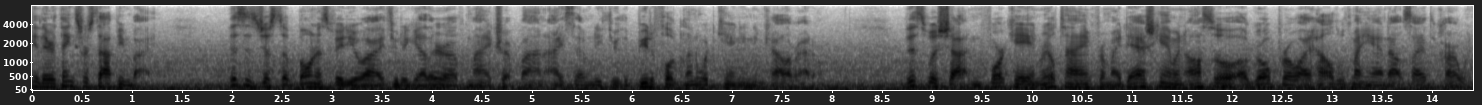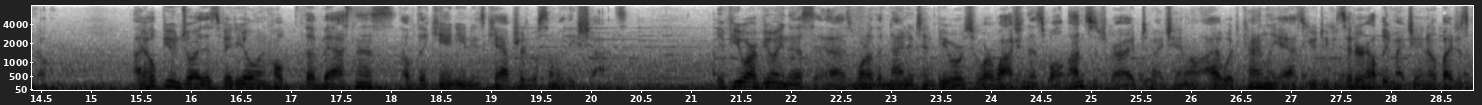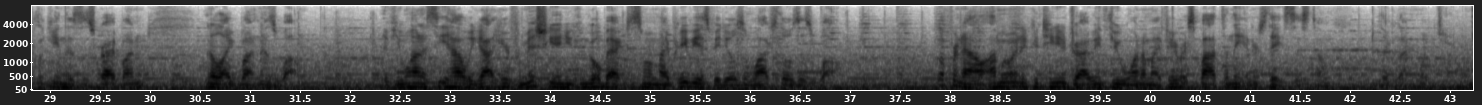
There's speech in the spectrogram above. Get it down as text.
Hey there, thanks for stopping by. This is just a bonus video I threw together of my trip on I-70 through the beautiful Glenwood Canyon in Colorado. This was shot in 4K in real time from my dash cam and also a GoPro I held with my hand outside the car window. I hope you enjoy this video and hope the vastness of the canyon is captured with some of these shots. If you are viewing this as one of the 9 to 10 viewers who are watching this while unsubscribed to my channel, I would kindly ask you to consider helping my channel by just clicking the subscribe button and the like button as well. If you want to see how we got here from Michigan, you can go back to some of my previous videos and watch those as well. But for now, I'm going to continue driving through one of my favorite spots on the interstate system, the Glenwood Canyon.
